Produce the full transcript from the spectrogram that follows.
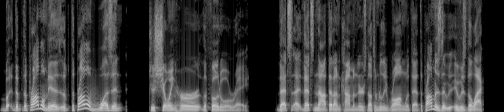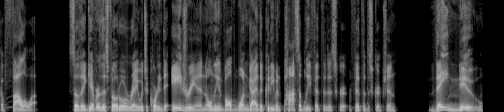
But the the problem is the, the problem wasn't just showing her the photo array. That's uh, that's not that uncommon. There's nothing really wrong with that. The problem is that it was the lack of follow up. So they give her this photo array, which according to Adrian only involved one guy that could even possibly fit the descri- fit the description. They knew,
